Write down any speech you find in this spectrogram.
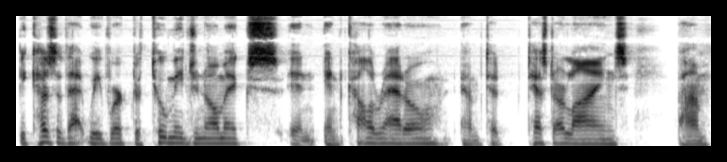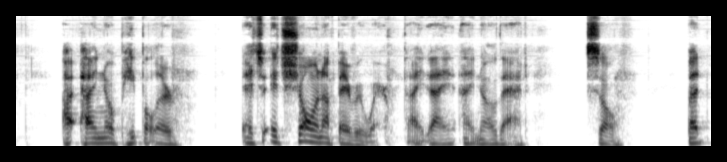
because of that, we've worked with Tumi Genomics in in Colorado um, to test our lines. Um, I, I know people are it's it's showing up everywhere. I I, I know that. So, but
